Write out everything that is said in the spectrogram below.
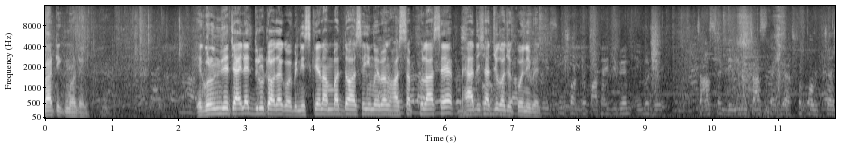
বাটিক মডেল এগুলো নিতে চাইলে দ্রুত অর্ডার করবেন। স্ক্রিন নাম্বার দেওয়া আছে, ইমো এবং হোয়াটসঅ্যাপ খোলা আছে। ভাইয়াদের সাহায্য যোগাযোগ করে নেবেন। চার্জ ডেলিভারি চার্জ থাকবে একশো পঞ্চাশ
